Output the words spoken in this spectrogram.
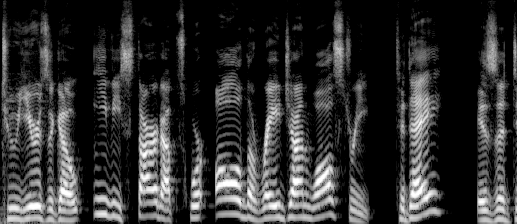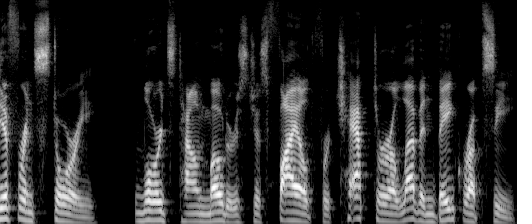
Two years ago, EV startups were all the rage on Wall Street. Today is a different story. Lordstown Motors just filed for Chapter 11 bankruptcy,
